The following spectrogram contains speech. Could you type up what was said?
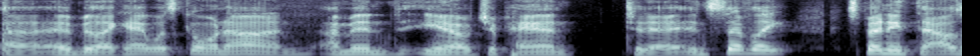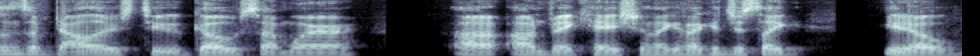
uh, and be like, hey, what's going on? I'm in you know Japan today. Instead of like spending thousands of dollars to go somewhere uh, on vacation, like if I could just like you know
